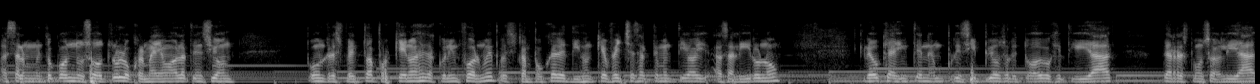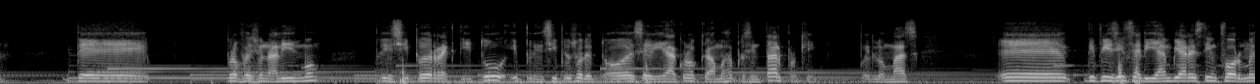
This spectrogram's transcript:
hasta el momento con nosotros, lo cual me ha llamado la atención con respecto a por qué no se sacó el informe, pues tampoco les dijo en qué fecha exactamente iba a salir o no. Creo que ahí tiene un principio sobre todo de objetividad, de responsabilidad, de profesionalismo, principio de rectitud y principio sobre todo de seriedad con lo que vamos a presentar, porque pues lo más eh, difícil sería enviar este informe,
